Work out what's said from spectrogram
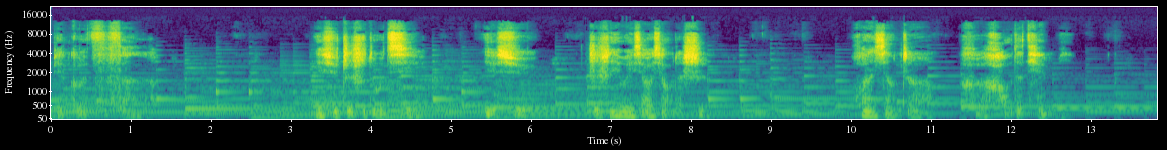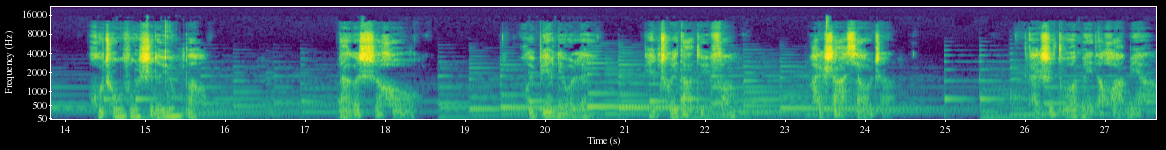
便各自散。也许只是赌气，也许只是因为小小的事，幻想着和好的甜蜜，或重逢时的拥抱。那个时候，会边流泪边捶打对方，还傻笑着，该是多美的画面啊！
